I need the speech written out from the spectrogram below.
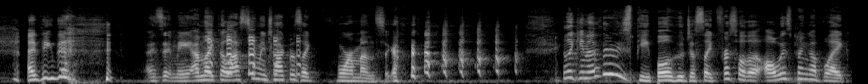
I think that. Is it me? I'm like the last time we talked was like four months ago. like you know, there are these people who just like first of all they'll always bring up like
